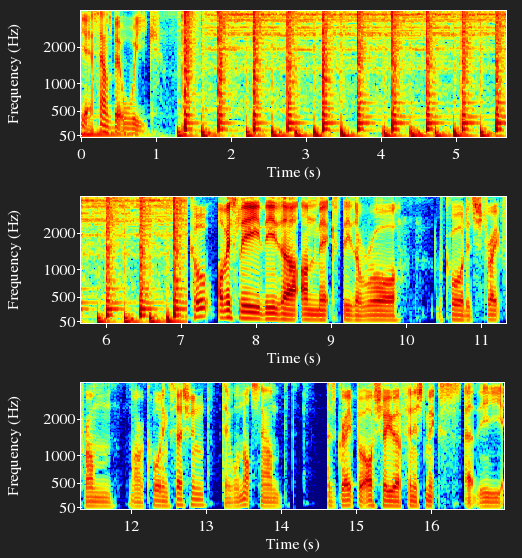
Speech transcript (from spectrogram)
Yeah, it sounds a bit weak. Cool. Obviously, these are unmixed. These are raw, recorded straight from my recording session. They will not sound as great, but I'll show you a finished mix at the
